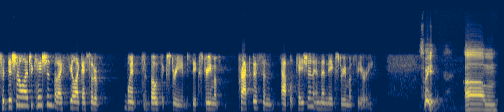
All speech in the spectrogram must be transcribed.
traditional education, but I feel like I sort of went to both extremes: the extreme of practice and application, and then the extreme of theory. Sweet. Um,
